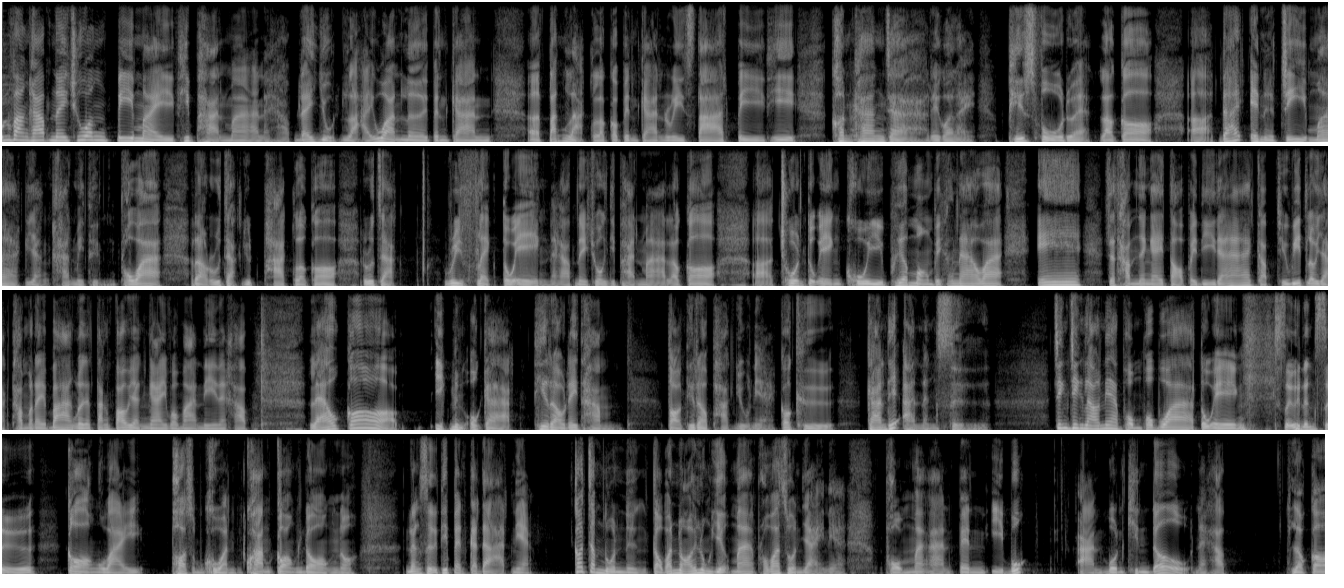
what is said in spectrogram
คุณฟังครับในช่วงปีใหม่ที่ผ่านมานะครับได้หยุดหลายวันเลยเป็นการตั้งหลักแล้วก็เป็นการรีสตาร์ทปีที่ค่อนข้างจะเรียกว่าอะไร peaceful ด้วย แล้วก็ได้ energy มากอย่างคาดไม่ถึง เพราะว่าเรารู้จักหยุดพักแล้วก็รู้จัก reflect ตัวเองนะครับในช่วงที่ผ่านมา แล้วก็ชวนตัวเองคุยเพื่อมองไปข้างหน้าว่า เอ จะทำยังไงต่อไปดีนะ กับชีวิตเราอยากทำอะไรบ้าง เราจะตั้งเป้ายังไงประมาณนี้นะครับ แล้วก็อีกหนึ่งโอกาสที่เราได้ทำตอนที่เราพักอยู่เนี่ยก็คือการได้อ่านหนังสือ จริง ๆ แล้วเนี่ยผมพบว่าตัวเองซื้อหนังสือกองไว้ พอสมควรความกองดองเนาะหนังสือที่เป็นกระดาษเนี่ย ก็จำนวนหนึ่งแต่ว่าน้อยลงเยอะมาก เพราะว่าส่วนใหญ่เนี่ยผมมาอ่านเป็นอีบุ๊กอ่านบน Kindle นะครับ แล้วก็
